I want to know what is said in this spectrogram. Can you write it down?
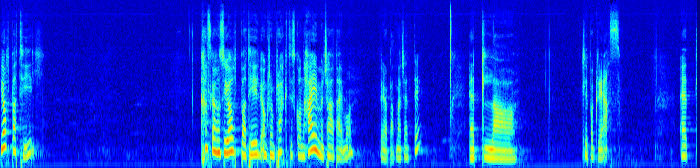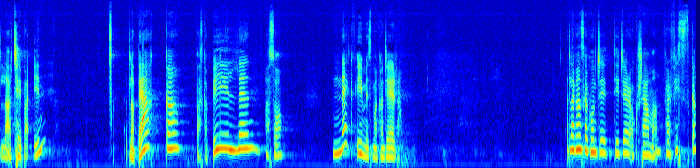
Hjelpa til. Kanskje han kan hjelpa til ved omkring praktisk og heim og tjata heimon. Det er bare kjenter. Etla klippa græs. Etla kjeipa inn. Etla bæka. Vaska bilen. Altså, nekv imis man kan gjøre. Eller ganske kunne de gjøre oss sammen for å fiske.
